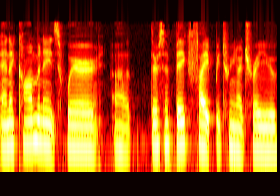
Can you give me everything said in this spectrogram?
And it culminates where uh, there's a big fight between Atreyu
